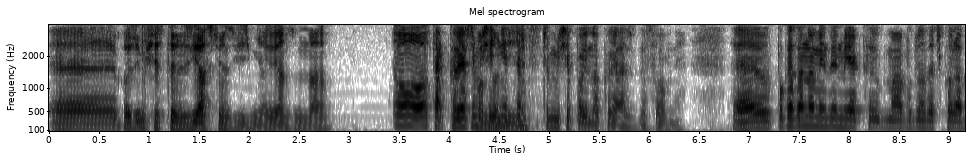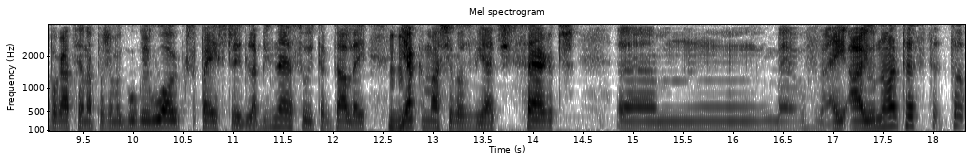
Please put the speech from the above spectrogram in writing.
E... Chodzi mi się z tym, z jasknią z Wiedźmina grającym na o, tak, kojarzy mi się nie z tym, z czym mi się powinno kojarzyć, dosłownie. E, pokazano między innymi, jak ma wyglądać kolaboracja na poziomie Google Workspace, czyli dla biznesu i tak dalej, mhm. jak ma się rozwijać search um, w AI, no ale to jest, to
